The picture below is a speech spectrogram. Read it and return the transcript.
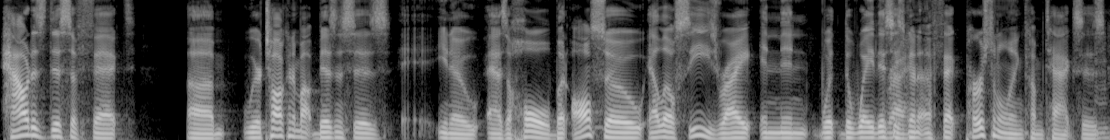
how does this affect um, we're talking about businesses, you know, as a whole, but also LLCs, right? And then what the way this is going to affect personal income taxes. Mhm.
